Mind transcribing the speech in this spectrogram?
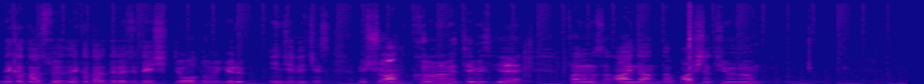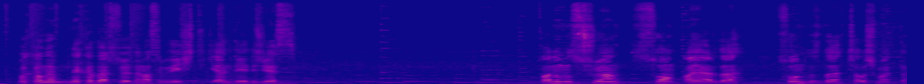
ne kadar sürede ne kadar derece değişikliği olduğunu görüp inceleyeceğiz. Ve şu an kronometremiz ile fanımızı aynı anda başlatıyorum. Bakalım ne kadar sürede nasıl bir değişiklik elde edeceğiz. Fanımız şu an son ayarda, son hızda çalışmakta.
